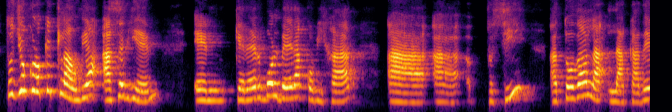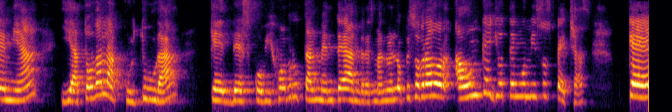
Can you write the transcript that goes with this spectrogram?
Entonces yo creo que Claudia hace bien en querer volver a cobijar a, pues sí, a toda la, la academia y a toda la cultura que descobijó brutalmente a Andrés Manuel López Obrador, aunque yo tengo mis sospechas que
